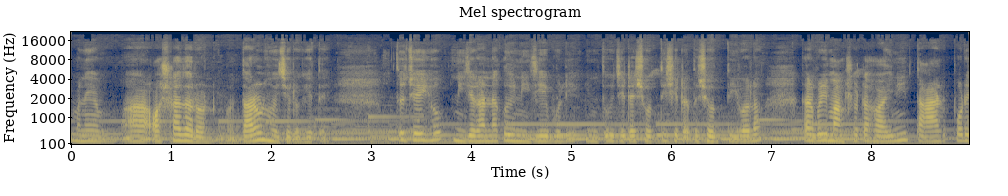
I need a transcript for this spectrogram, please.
মানে অসাধারণ, দারুণ হয়েছিল খেতে। তো যাই হোক নিজে রান্না করি নিজেই বলি, কিন্তু যেটা সত্যি সেটা তো সত্যিই বলো। তারপরে মাংসটা হয়নি, তারপরে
